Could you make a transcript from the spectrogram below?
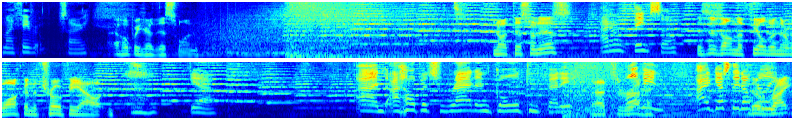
my favorite. Sorry. I hope we hear this one. You know what this one is? I don't think so. This is on the field when they're walking the trophy out. Yeah. And I hope it's red and gold confetti. That's Well, right. I mean, I guess they don't the really. right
